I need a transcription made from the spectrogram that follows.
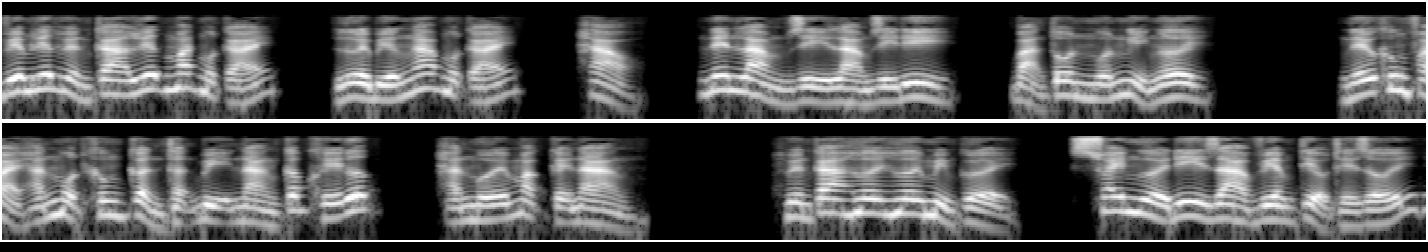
Viêm liếc huyền ca liếc mắt một cái, lười biếng ngáp một cái, hảo, nên làm gì làm gì đi, bản tôn muốn nghỉ ngơi. Nếu không phải hắn một không cẩn thận bị nàng cấp khế ước, hắn mới mặc kệ nàng. Huyền ca hơi hơi mỉm cười, xoay người đi ra viêm tiểu thế giới.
